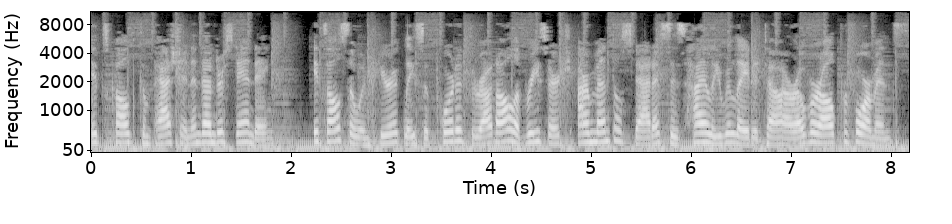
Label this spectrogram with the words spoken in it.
It's called compassion and understanding. It's also empirically supported throughout all of research, our mental status is highly related to our overall performance.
